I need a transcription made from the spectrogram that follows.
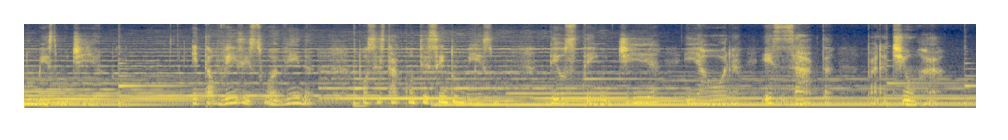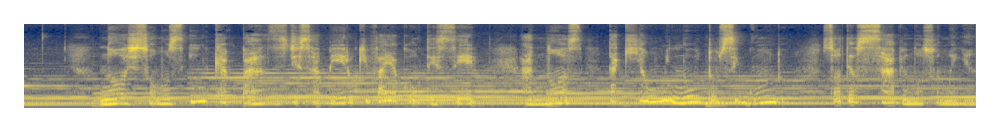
no mesmo dia. E talvez em sua vida possa estar acontecendo o mesmo. Deus tem o dia e a hora exata para te honrar. Nós somos incapazes de saber o que vai acontecer a nós daqui a um minuto, um segundo. Só Deus sabe o nosso amanhã.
